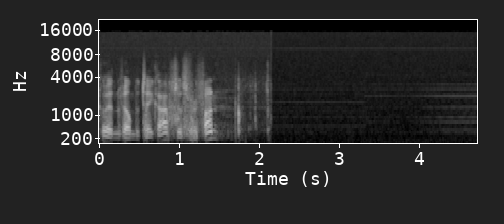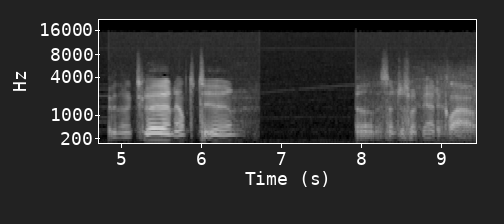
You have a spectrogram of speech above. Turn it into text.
Go ahead and film the takeoff just for fun. Everything looks good, altitude. Oh, the sun just went behind a cloud.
